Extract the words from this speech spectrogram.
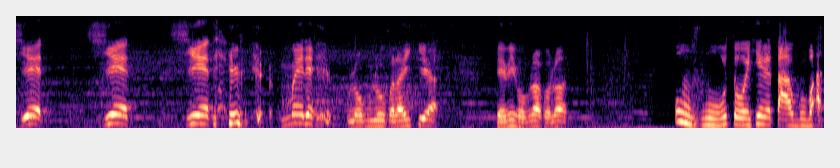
shit shit shit ไม่ได้ลงรูปอะไรเฮียเดี๋ยวพี่ผมรอดผมรอดโอ้โหตัวเฮียเลยตามกูบัด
